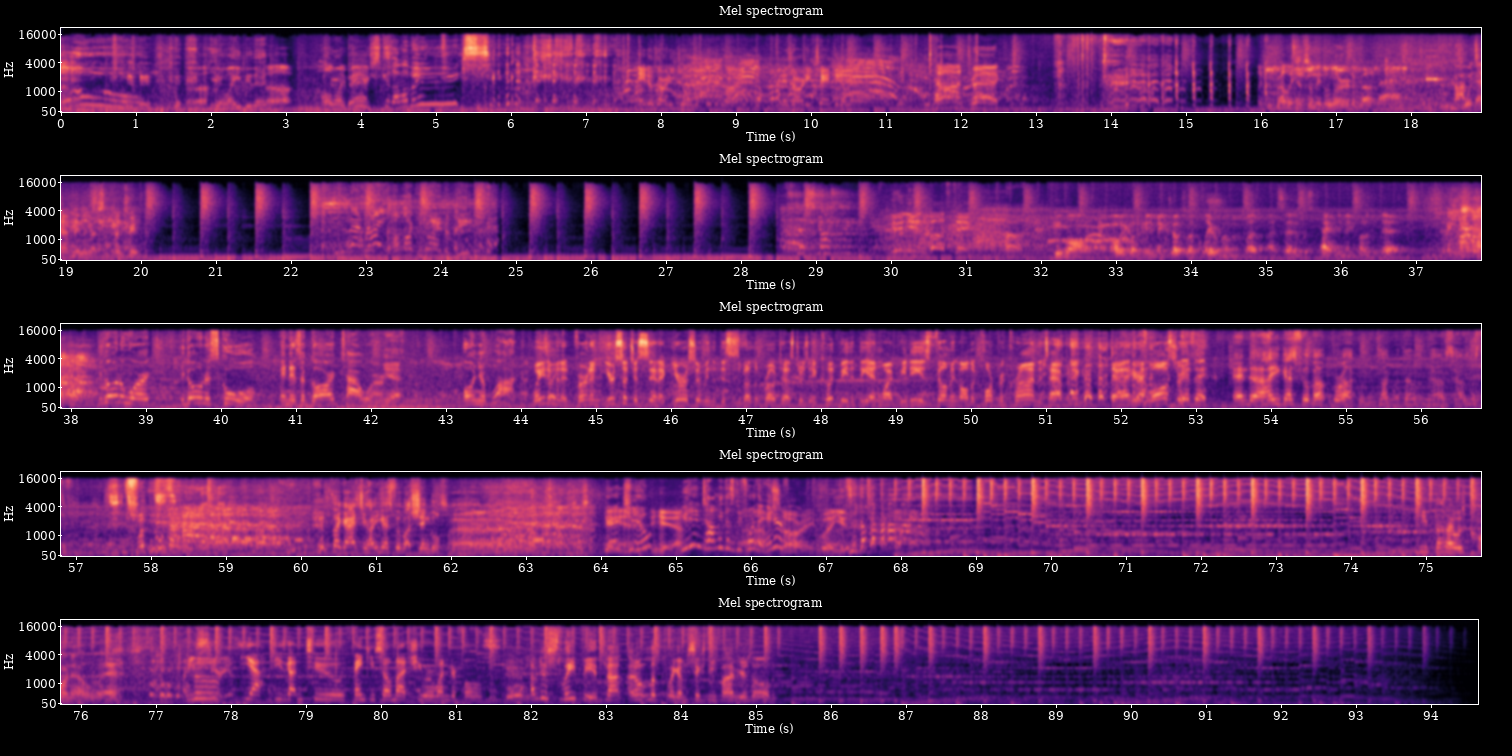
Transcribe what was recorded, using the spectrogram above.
you know why you do that? Uh, hold me back. Because I'm a beast. Nato's already joined the picket line and is already chanting along. Contract. Like we probably have something to learn about what's happening in the rest of the country. People always wanted me to make jokes about the labor movement, but I said it was tacky to make fun of the dead. You're going to work, you're going to school, and there's a guard tower yeah. on your block. Wait a minute, Vernon, you're such a cynic. You're assuming that this is about the protesters. It could be that the NYPD is filming all the corporate crime that's happening down here in Wall Street. That's it. And uh, how you guys feel about Barack? We've been talking about that. How's, how's Mr. it's like I asked you, how you guys feel about shingles? Uh, You're a Jew? yeah. You didn't tell me this before the I'm interview. sorry. Well, you. he thought I was Cornel West. Are you serious? Yeah, he's gotten two. Thank you so much. You were wonderful. I'm just sleepy. It's not, I don't look like I'm 65 years old.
